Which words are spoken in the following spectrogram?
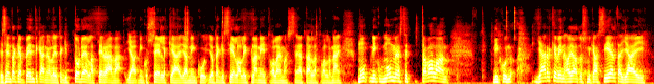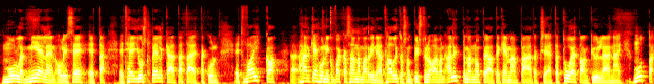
Ja sen takia Pentikäinen oli jotenkin todella terävä ja niin selkeä ja niin jotenkin siellä oli planit olemassa ja tällä tavalla näin. Mun, niin mun mielestä tavallaan niin kuin järkevin ajatus, mikä sieltä jäi mulle mieleen, oli se, että, että he just pelkää tätä, että kun, että vaikka hän kehuu niin vaikka Sanna Marinia, että hallitus on pystynyt aivan älyttömän nopeaa tekemään päätöksiä, että tuetaan kyllä ja näin. Mutta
